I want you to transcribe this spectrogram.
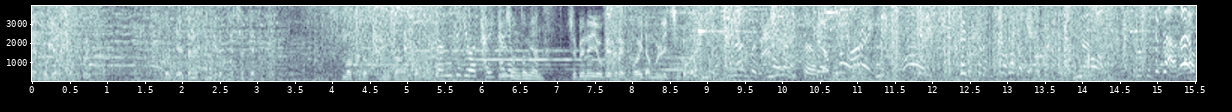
주변에 독이 없어지고 있어. 곧 예전의 생기를 되찾겠다. 머크도 편히 당할 거야. 쌍지기와 이 정도면 주변의 요괴들을 거의 다 물리친 것 같아. 잘하는 걸 증명하겠어요. 색처럼 표고하게. 난 그렇게 쓰지 않아요.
